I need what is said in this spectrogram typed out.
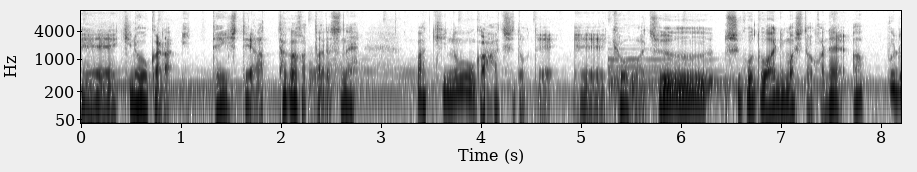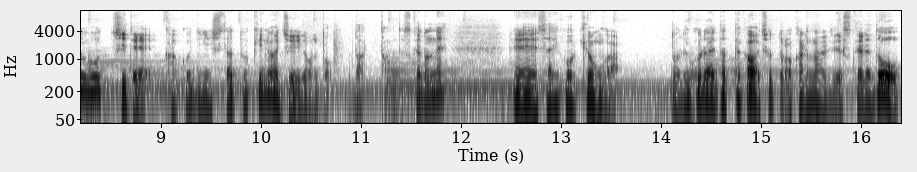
えー、昨日から一転してあったかかったですねまあ、昨日が8度で、えー、今日は14、5度ありましたかね。Apple Watch で確認した時には14度だったんですけどね。えー、最高気温がどれぐらいだったかはちょっとわからないですけれど、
